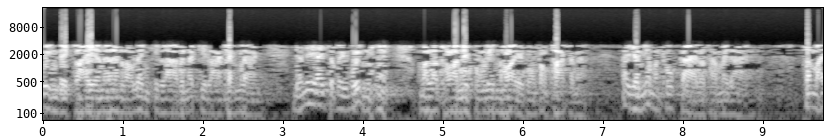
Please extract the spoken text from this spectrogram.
วิ่งได้ไกลนะเราเล่นกีฬาเป็นนักกีฬาแข็งแรงเดี๋ยวนี้ให้จะไปวิ่งมาราธอนในของลินห้อยคงต้องพักนะ ถ้าอย่างนี้มันทุกข์กายเราทำไม่ได้ สมัย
